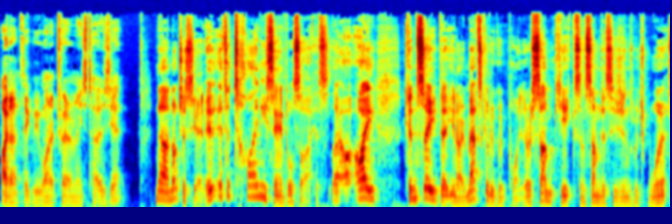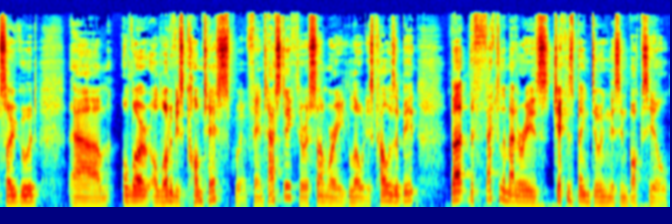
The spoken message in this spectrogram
I don't think we want to tread on his toes yet. No, not just yet. It, it's a tiny sample size. Like, I I concede that you know Matt's got a good point. There are some kicks and some decisions which weren't so good. Um, although a lot of his contests were fantastic, there are some where he lowered his colours a bit. But the fact of the matter is, Jack has been doing this in Box Hill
